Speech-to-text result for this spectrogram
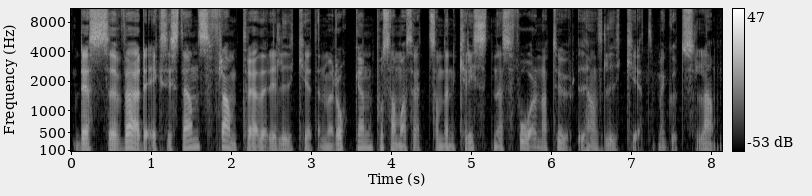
Dess värdeexistens framträder i likheten med rocken på samma sätt som den kristnes fårnatur i hans likhet med Guds lamm.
